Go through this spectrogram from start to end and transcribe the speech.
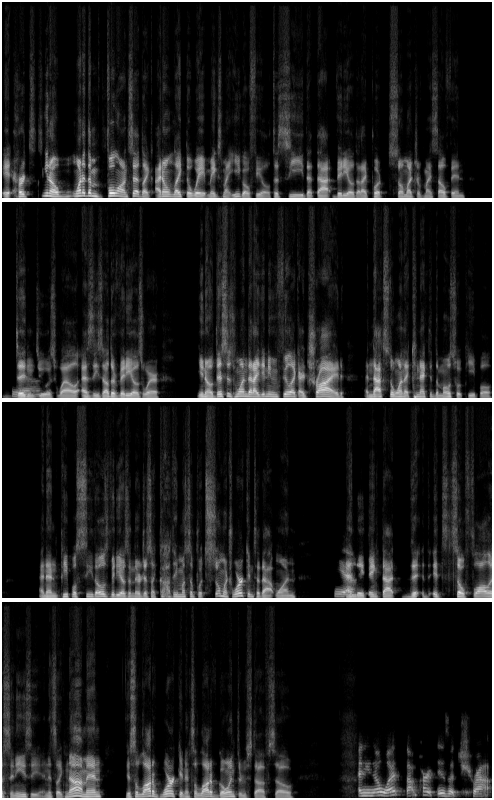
it hurts. You know, one of them full on said, like, I don't like the way it makes my ego feel to see that that video that I put so much of myself in didn't Yeah. do as well as these other videos where, you know, this is one that I didn't even feel like I tried. And that's the one that connected the most with people. And then people see those videos and they're just like, God, they must have put so much work into that one. Yeah. And they think that th- it's so flawless and easy. And it's like, nah, man, it's a lot of work and it's a lot of going through stuff. So, And you know what? That part is a trap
